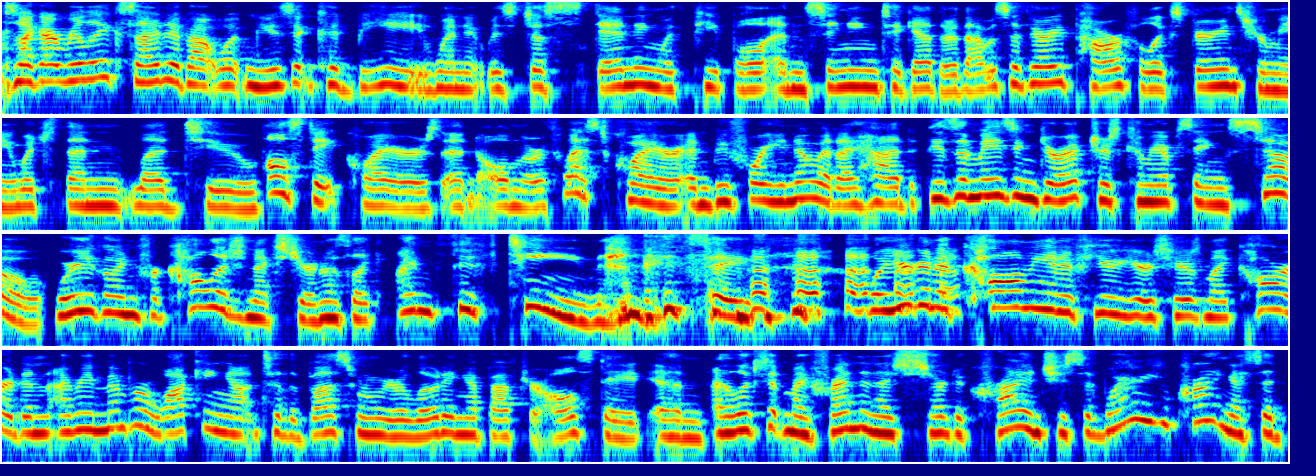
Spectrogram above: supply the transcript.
so i got really excited about what music could be when it was just standing with people and singing together. That was a very powerful experience for me which then led to all state choirs and all northwest choir. And before you know it i had these amazing directors coming up saying so where are you going for college next year? And i was like i'm 15 and they'd say well you're going to call me in a few years. Here's my card. And i remember walking out to the bus when we were loading up after allstate and i looked at my friend and i started to cry and she said why are you crying. I said,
